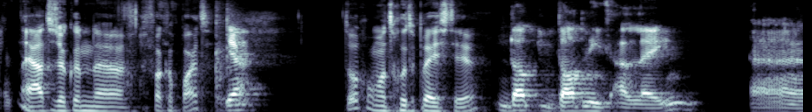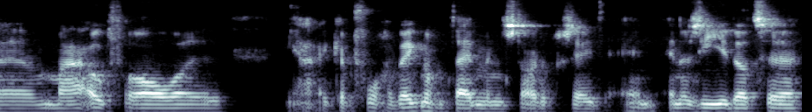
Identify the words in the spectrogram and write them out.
nou ja, het is ook een uh, vak apart. Ja. Toch? Om het goed te presenteren. Dat, dat niet alleen. Uh, maar ook vooral... Ja, ik heb vorige week nog een tijd met een start-up gezeten. En, en dan zie je dat ze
